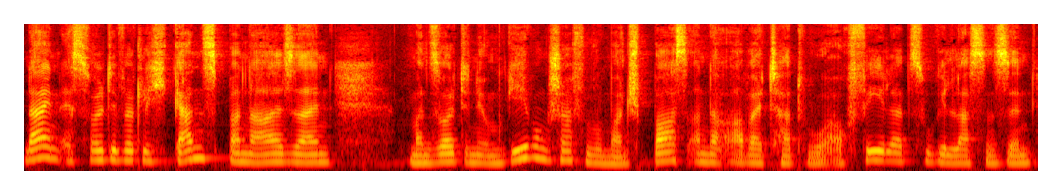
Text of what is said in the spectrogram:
Nein, es sollte wirklich ganz banal sein. Man sollte eine Umgebung schaffen, wo man Spaß an der Arbeit hat, wo auch Fehler zugelassen sind,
